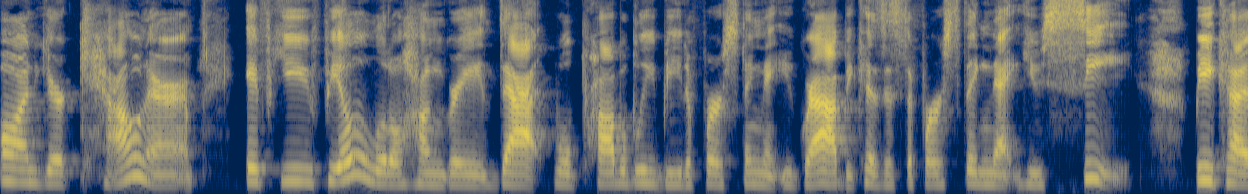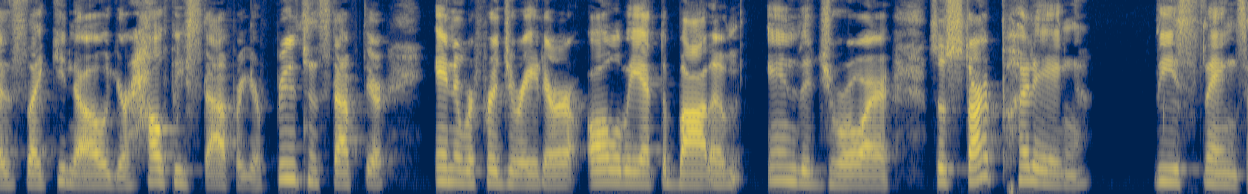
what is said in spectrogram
on your counter, if you feel a little hungry, that will probably be the first thing that you grab because it's the first thing that you see. Because, like, you know, your healthy stuff or your fruits and stuff, they're in the refrigerator, all the way at the bottom in the drawer. So start putting these things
